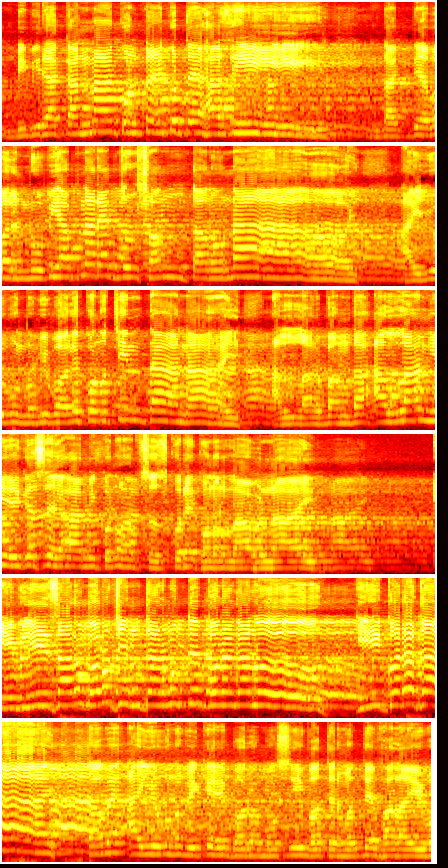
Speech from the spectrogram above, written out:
বিবিরা কান্না করতে করতে হাজির। ডাক দিয়ে বলে, নবী, আপনার একজন সন্তানও নাই। আইয়ুব নবী বলে, কোনো চিন্তা নাই। আল্লাহর বান্দা আল্লাহ নিয়ে গেছে। আমি কোনো আফসোস করে কোনো লাভ নাই। ইবলিস আরও বড় চিন্তার মধ্যে পড়ে গেল। কি করা যায়? তবে নবীকে বড় মুসিবতের মধ্যে ফালাইব।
